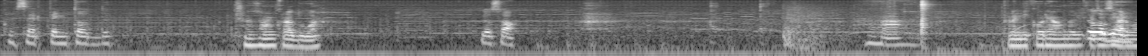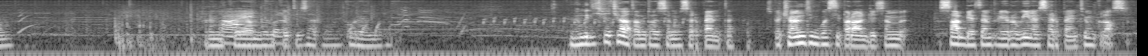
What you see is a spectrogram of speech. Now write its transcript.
Quel serpentod. Ce ne sono ancora due. Lo so. Ah, Prendi i coriandoli che Dove? ti servono. Prendi i Ah, coriandoli eccolo. che ti servono. Coriandoli. Non mi dispiaceva tanto essere un serpente. Specialmente in questi paraggi. sem- sabbia, templi in rovina e serpenti. Un classico.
